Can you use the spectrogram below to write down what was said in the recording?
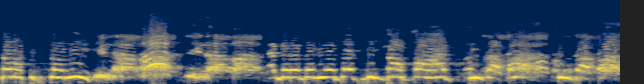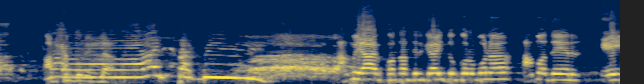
জামাত ইসলামী। এগারো জিন্দাবাদ জিন্দাবাদ। জিন্দাবাদ। আলহামদুলিল্লাহ। আমি আর কথা দীর্ঘায়িত করব না। আমাদের এই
